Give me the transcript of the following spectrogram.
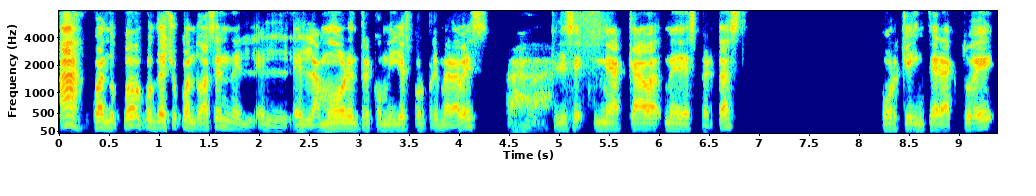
Ah, cuando, bueno, pues de hecho cuando hacen el, el, el amor, entre comillas, por primera vez, que dice, me acaba, me despertaste, porque interactué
